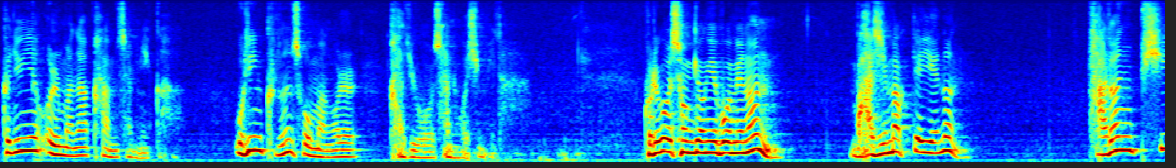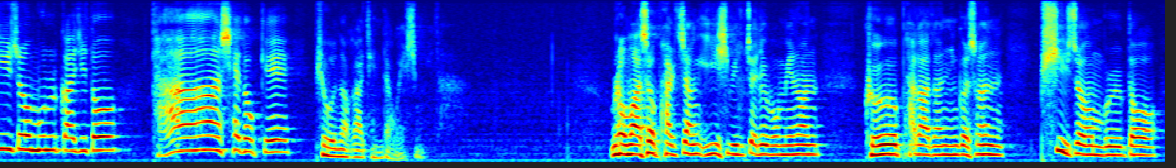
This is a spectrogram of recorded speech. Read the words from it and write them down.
그러니 얼마나 감사합니까? 우린 그런 소망을 가지고 사는 것입니다. 그리고 성경에 보면은 마지막 때에는 다른 피조물까지도 다 새롭게 변화가 된다고 했습니다. 로마서 8장 21절에 보면은 그 바라는 것은 피조물도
